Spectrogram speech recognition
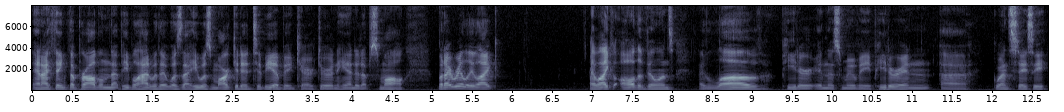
and I think the problem that people had with it was that he was marketed to be a big character and he ended up small. But I really like I like all the villains. I love Peter in this movie. Peter and uh, Gwen Stacy.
